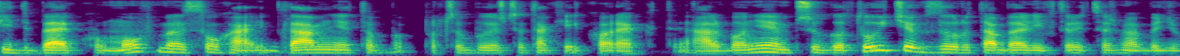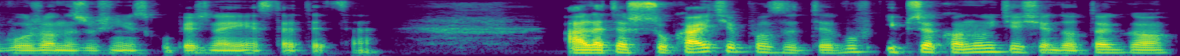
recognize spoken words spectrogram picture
feedbacku, mówmy, słuchaj, dla mnie to potrzebuję jeszcze takiej korekty, albo nie wiem, przygotujcie wzór tabeli, w której coś ma być włożone, żeby się nie skupiać na jej estetyce, ale też szukajcie pozytywów i przekonujcie się do tego,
